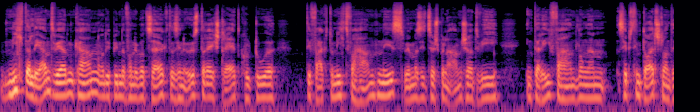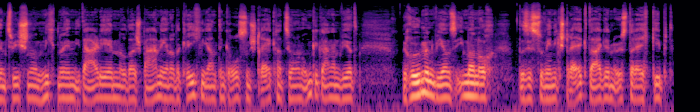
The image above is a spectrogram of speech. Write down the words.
nicht erlernt werden kann und ich bin davon überzeugt, dass in Österreich Streitkultur de facto nicht vorhanden ist, wenn man sich zum Beispiel anschaut, wie in Tarifverhandlungen, selbst in Deutschland inzwischen und nicht nur in Italien oder Spanien oder Griechenland, den großen Streiknationen umgegangen wird, rühmen wir uns immer noch, dass es so wenig Streiktage in Österreich gibt.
